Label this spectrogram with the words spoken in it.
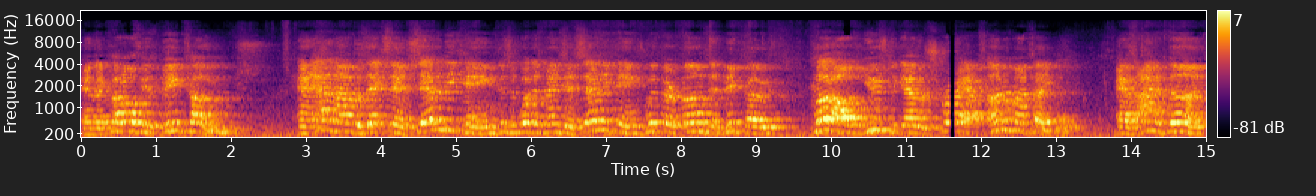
and they cut off his big toes. And Adonai-Bezek said, 70 kings, this is what this man said, 70 kings with their thumbs and big toes cut off used to gather scraps under my table. As I have done,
